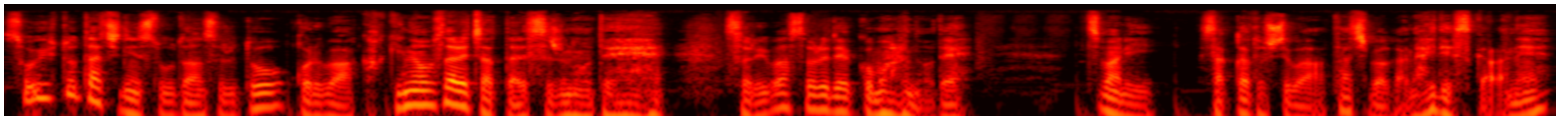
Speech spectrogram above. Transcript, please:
そういう人たちに相談すると、これは書き直されちゃったりするので、それはそれで困るので、つまり作家としては立場がないですからね。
